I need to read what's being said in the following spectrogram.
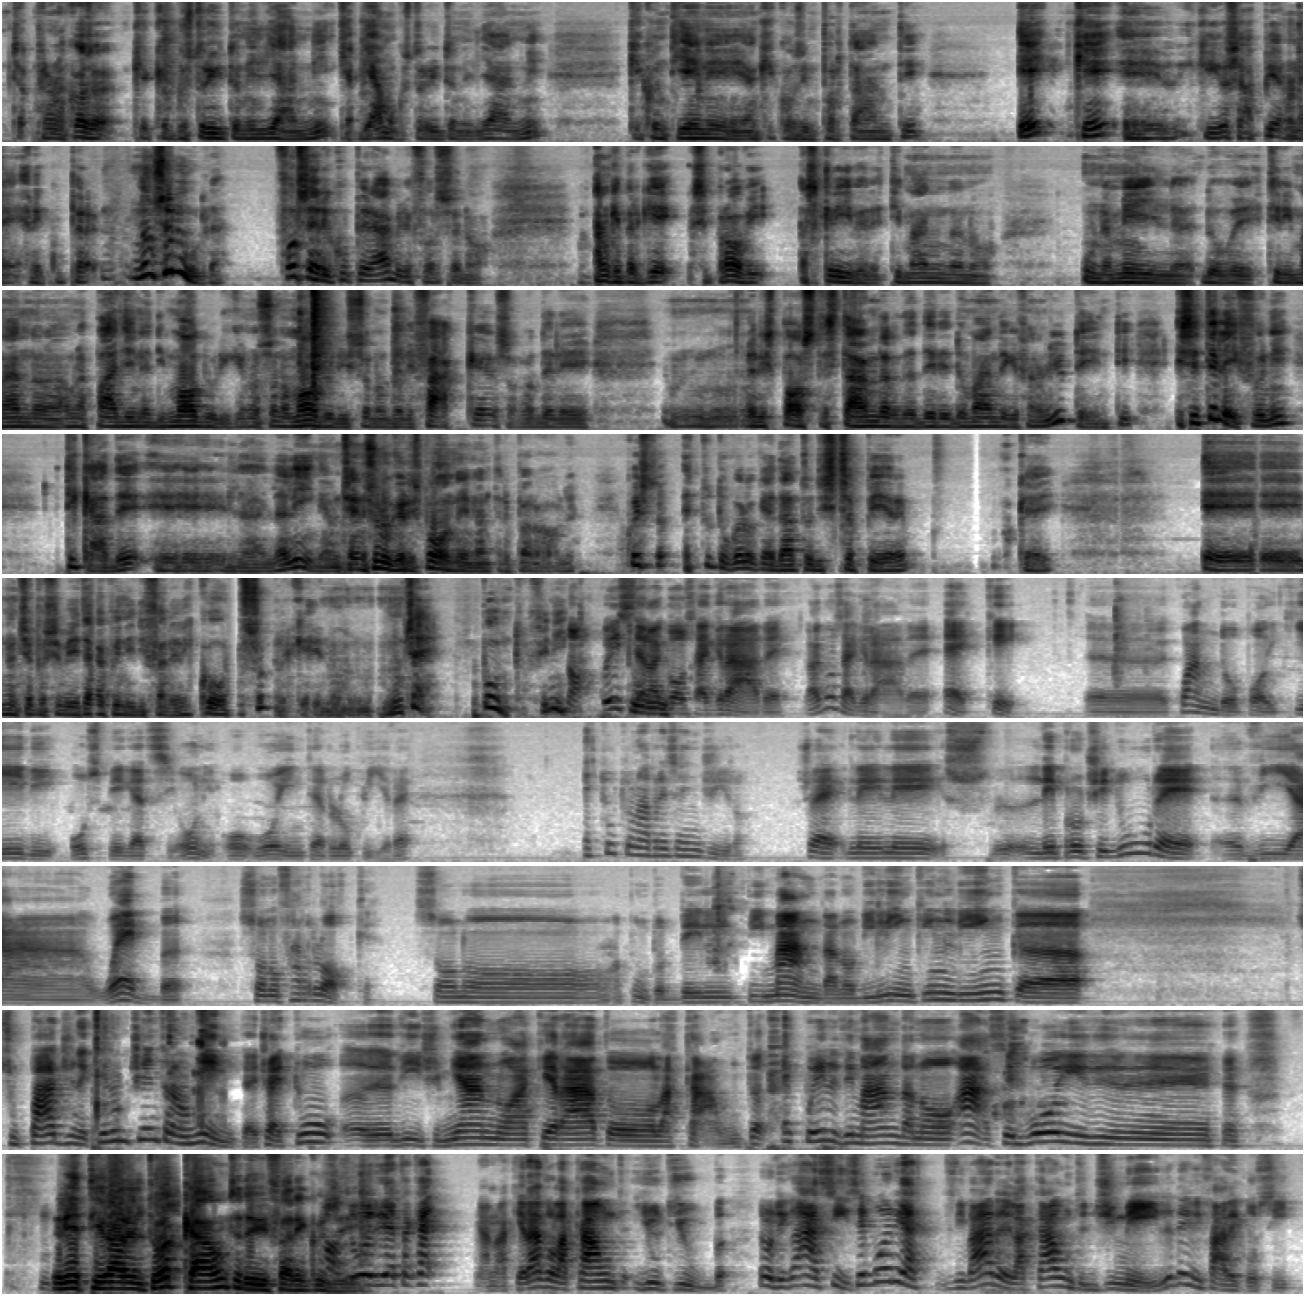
cioè, per una cosa che, che ho costruito negli anni, che abbiamo costruito negli anni, che contiene anche cose importanti e che, eh, che io sappia non è recuperabile. Non so nulla, forse è recuperabile, forse no, anche perché se provi a scrivere ti mandano una mail dove ti rimandano a una pagina di moduli che non sono moduli, sono delle FAQ, sono delle mm, risposte standard a delle domande che fanno gli utenti e se telefoni ti cade eh, la, la, linea, non c'è nessuno che risponde in altre parole. Questo è tutto quello che è dato di sapere, ok? E non c'è possibilità quindi di fare ricorso perché non, non c'è, punto, finito. No, questa tu... è la cosa grave. La cosa grave è che eh, quando poi chiedi o spiegazioni o vuoi interloquire, è tutta una presa in giro. Cioè le, le, le procedure eh, via web sono farlocche, sono appunto del, ti mandano di link in link. Uh, su pagine che non c'entrano niente, cioè tu eh, dici mi hanno hackerato l'account e quelli ti mandano, ah se vuoi eh... riattivare il tuo account devi fare così. No, se vuoi riattaccare, mi hanno hackerato l'account YouTube, loro dico, ah sì, se vuoi riattivare l'account Gmail devi fare così.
